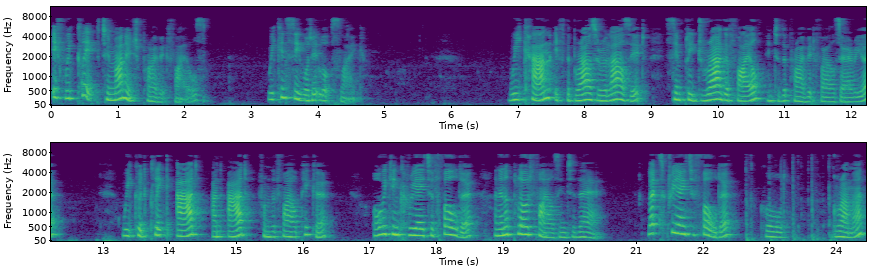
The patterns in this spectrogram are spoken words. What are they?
If we click to manage private files, we can see what it looks like. We can, if the browser allows it, simply drag a file into the private files area. We could click add and add from the file picker, or we can create a folder and then upload files into there. Let's create a folder called grammar.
